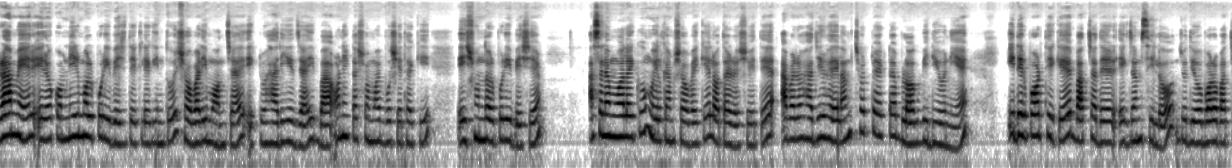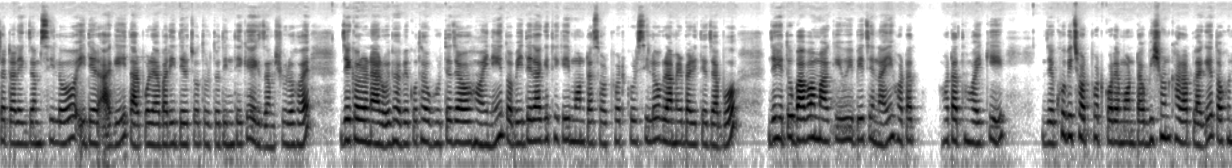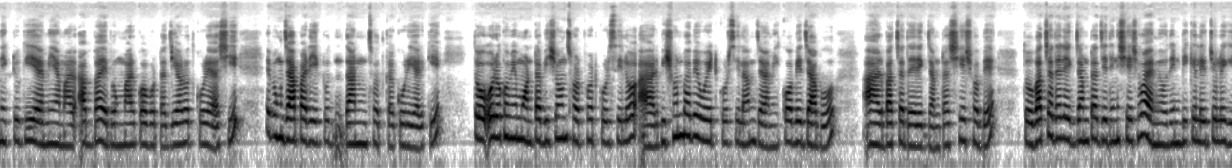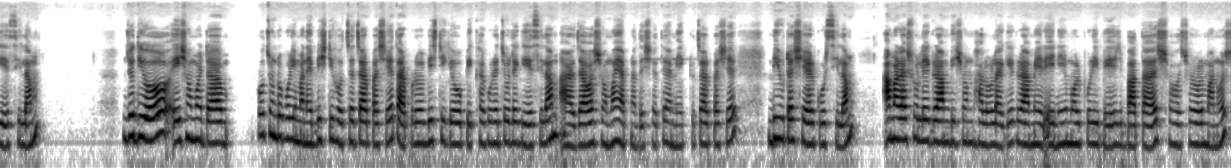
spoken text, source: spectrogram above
গ্রামের এরকম নির্মল পরিবেশ দেখলে কিন্তু সবারই মন চায় একটু হারিয়ে যাই বা অনেকটা সময় বসে থাকি এই সুন্দর পরিবেশে। আসসালামু আলাইকুম, ওয়েলকাম সবাইকে লতার রসইতে। আবারও হাজির হয়ে এলাম ছোট্ট একটা ব্লগ ভিডিও নিয়ে। ঈদের পর থেকে বাচ্চাদের এক্সাম ছিল, যদিও বড় বাচ্চাটার এক্সাম ছিল ঈদের আগেই, তারপরে আবার ঈদের চতুর্থ দিন থেকে এক্সাম শুরু হয়। যে কারণে আর ওইভাবে কোথাও ঘুরতে যাওয়া হয়নি, তবে ঈদের আগে থেকেই মনটা ছটফট করছিল, গ্রামের বাড়িতে যাব। যেহেতু বাবা মা কেউই বেঁচে নাই, হঠাৎ হঠাৎ হয় কি যে খুবই ছটফট করে মনটা ভীষণ খারাপ লাগে। তখন একটু গিয়ে আমি আমার আব্বা এবং মার কবরটা জিয়ারত করে আসি এবং যা পারি একটু দান সৎকার করি আর কি। তো ওরকমই মনটা ভীষণ ছটফট করছিল আর ভীষণভাবে ওয়েট করছিলাম যে আমি কবে যাব আর বাচ্চাদের এক্সামটা শেষ হবে। তো বাচ্চাদের এক্সামটা যেদিন শেষ হয়, আমি ওদিন বিকেলে চলে গিয়েছিলাম। যদিও এই সময়টা প্রচণ্ড পরিমাণে বৃষ্টি হচ্ছে চারপাশে। তারপরে বৃষ্টিকে অপেক্ষা করে চলে গিয়েছিলাম আর যাওয়ার সময় আপনাদের সাথে আমি একটু চারপাশের ভিউটা শেয়ার করছিলাম। আমার আসলে গ্রাম ভীষণ ভালো লাগে। গ্রামের এই নির্মল পরিবেশ, বাতাস, সহজ সরল মানুষ।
